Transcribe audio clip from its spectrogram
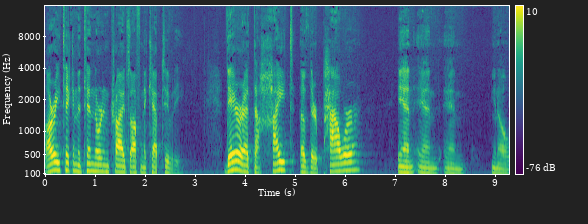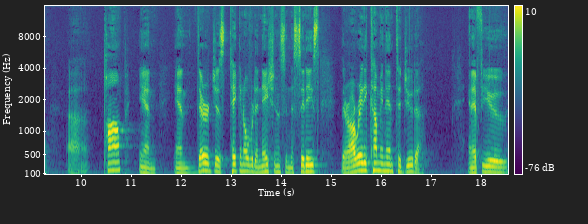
already taken the ten northern tribes off into captivity. They are at the height of their power and, and, and you know, uh, pomp, and, and they're just taking over the nations and the cities. They're already coming into Judah. And if you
